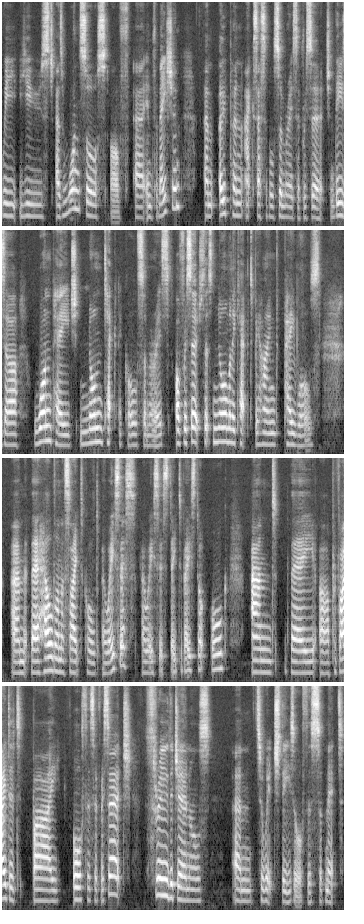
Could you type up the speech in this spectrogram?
we used as one source of uh, information um, open accessible summaries of research. And these are one page, non technical summaries of research that's normally kept behind paywalls. Um, they're held on a site called OASIS, oasisdatabase.org, and they are provided by authors of research through the journals um, to which these authors submit.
